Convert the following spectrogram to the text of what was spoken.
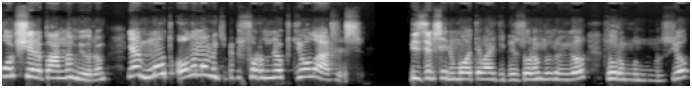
boş yere banlamıyorum. Yani mod olamama gibi bir sorumlu yok diyorlar. Bizim senin modema gibi zorunluluğun yok, zorunluluğumuz yok.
